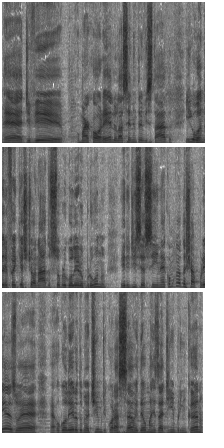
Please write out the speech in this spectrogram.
é, de ver o Marco Aurélio lá sendo entrevistado e, e quando ele foi questionado sobre o goleiro Bruno, ele disse assim, né? Como que eu vou deixar preso é, é, o goleiro do meu time de coração e deu uma risadinha brincando.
